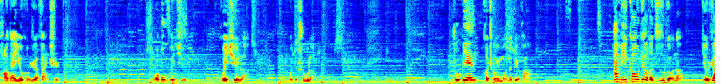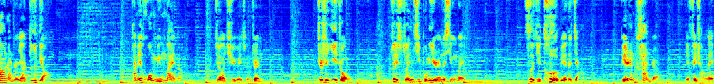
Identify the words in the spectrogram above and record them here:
好歹有口热饭吃。”我不回去，回去了我就输了。主编和程雨萌的对话。还没高调的资格呢，就嚷嚷着要低调；还没活明白呢，就要去伪存真。这是一种最损己不利人的行为。自己特别的假，别人看着也非常累。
